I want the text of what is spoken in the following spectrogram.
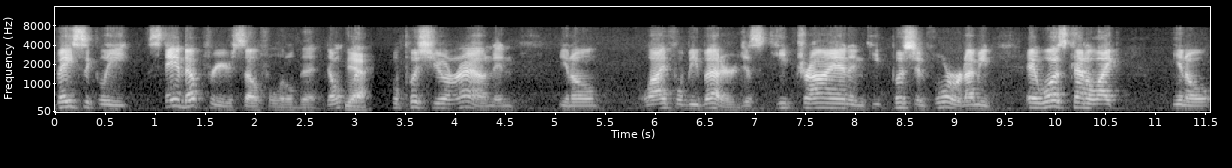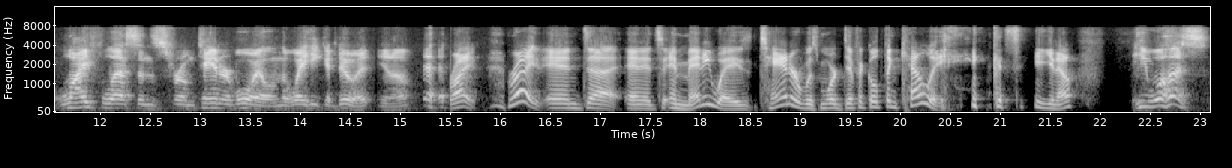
basically stand up for yourself a little bit. Don't Yeah. let people push you around and you know, life will be better. Just keep trying and keep pushing forward. I mean, it was kind of like, you know, life lessons from Tanner Boyle and the way he could do it, you know. right, right, and uh, and it's in many ways Tanner was more difficult than Kelly because you know he was.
